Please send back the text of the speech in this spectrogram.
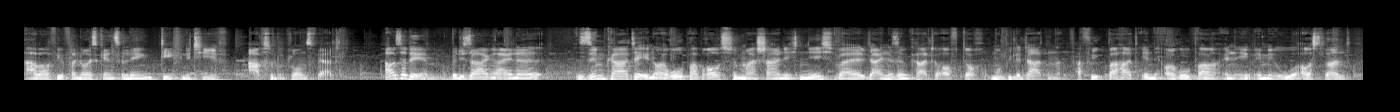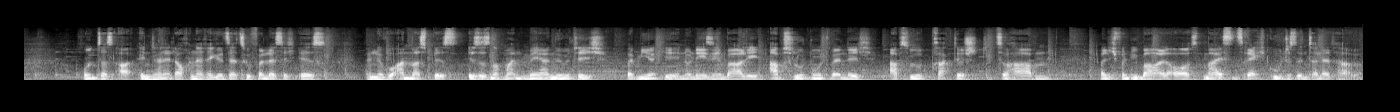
Aber auf jeden Fall Noise Cancelling definitiv absolut lohnenswert. Außerdem würde ich sagen, eine SIM-Karte in Europa brauchst du wahrscheinlich nicht, weil deine SIM-Karte oft doch mobile Daten verfügbar hat in Europa, in, im EU-Ausland und das Internet auch in der Regel sehr zuverlässig ist. Wenn du woanders bist, ist es nochmal mehr nötig. Bei mir hier in Indonesien, Bali, absolut notwendig, absolut praktisch die zu haben, weil ich von überall aus meistens recht gutes Internet habe.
